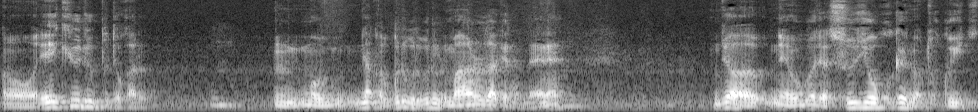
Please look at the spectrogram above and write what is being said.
あの永久ループとかある、うん、もうなんかぐるぐるぐるぐる回るだけなんだよね、じゃあね僕はじゃあ数字をかけるの得意。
